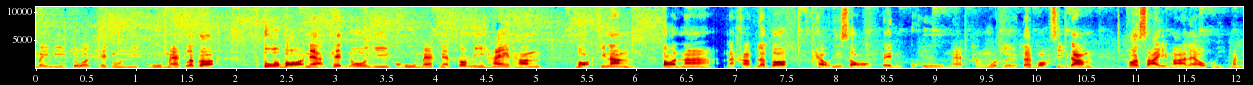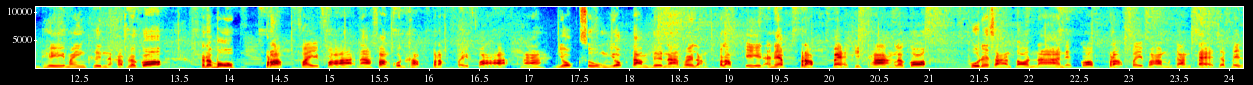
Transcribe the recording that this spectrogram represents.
ไม่มีตัวเทคโนโลยีคูลแม็กแล้วก็ตัวเบาะเนี่ยเทคโนโลยีคูลแม็กเนี่ยก็มีให้ทั้งเบาะที่นั่ง ตอนหน้านะครับแล้วก็แถวที่ 2 เป็นคูลแม็กทั้งหมดเลย แต่เบาะสีดำพอใส่มาแล้วมันเท่มากยิ่งขึ้นนะครับแล้วก็ระบบปรับไฟฟ้านะฝั่งคนขับปรับไฟฟ้านะยกสูงยกต่ำเดินหน้าถอยหลังปรับเอนอันนี้ปรับ 8 ทิศทาง แล้วก็ผู้โดยสารตอนหน้าเนี่ยก็ปรับไฟฟ้าเหมือนกันแต่จะเป็น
